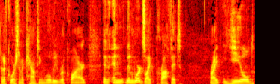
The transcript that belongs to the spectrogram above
And of course, an accounting will be required. And and then words like profit, right? Yield,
